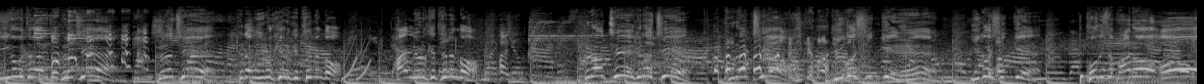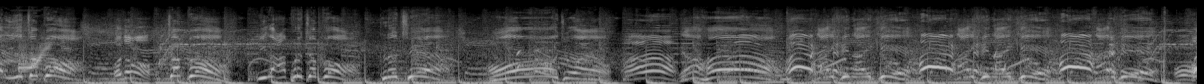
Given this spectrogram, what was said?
이거부터 가야죠. 그렇지. 그렇지. 그 다음 이렇게 이렇게 트는 거. 발 이렇게 트는 거. 그렇지. 그렇지. 그렇지요. 이거 신기해. 이거 신기해. 거기서 바로 어 이거 점프. 어정어. 점프. 이거 앞으로 점프. 그렇지. 어 좋아요. 아. 야하. 나이키 나이키. 나이키 나이키. 나이키. 어.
